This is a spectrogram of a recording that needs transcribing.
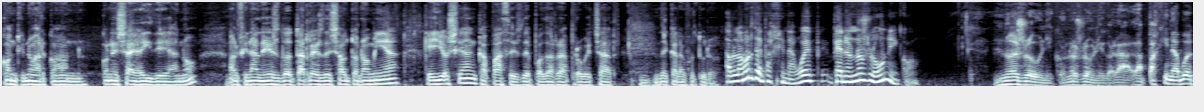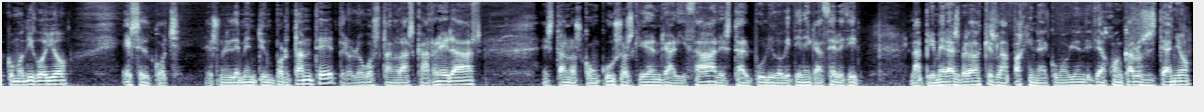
continuar con, con esa idea, ¿no? Al final es dotarles de esa autonomía que ellos sean capaces de poder aprovechar de cara a futuro. Hablamos de página web, pero no es lo único. No es lo único, no es lo único. La, la página web, como digo yo, es el coche. Es un elemento importante, pero luego están las carreras, están los concursos que quieren realizar, está el público que tiene que hacer. Es decir, la primera es verdad que es la página, y como bien decía Juan Carlos, este año...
